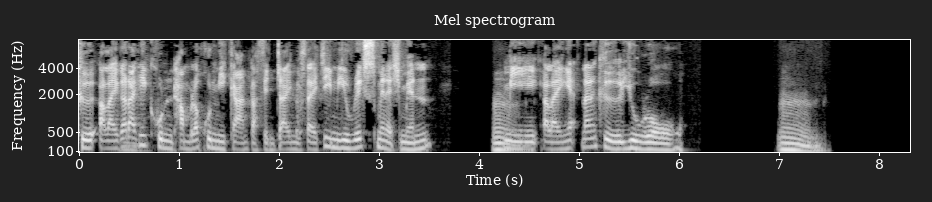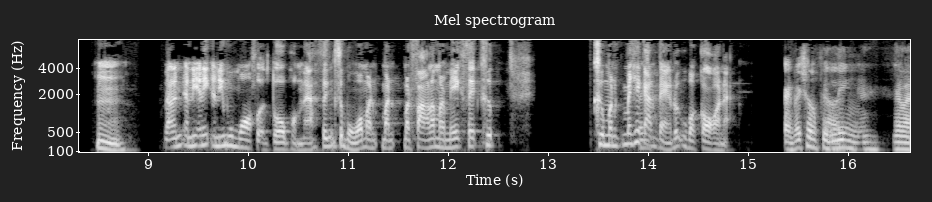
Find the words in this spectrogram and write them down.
คืออะไรก็ได้ที่คุณทำแล้วคุณมีการตัดสินใจมี strategy มี risk management อืมีอะไรเงี้ย นั่นคือยูโร อืม อืมอันอันนี้อันนี้อันนี้มุมมองส่วนตัวผมนะ ซึ่งซึ่งผมว่ามันมันมันฟังแล้วมัน make sense คือคือมันไม่ใช่การแบ่งด้วยอุปกรณ์อะแต่ก็เชิงฟีลลิ่งใช่ไหม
